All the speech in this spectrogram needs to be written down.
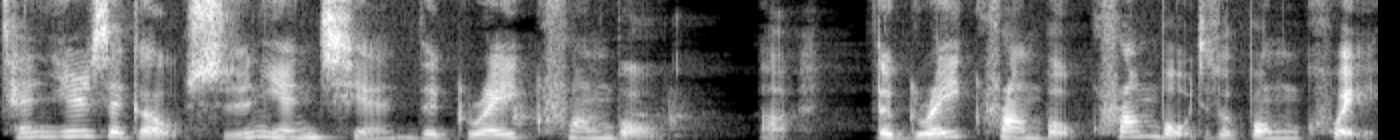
Ten years ago，十年前，the Great Crumble 啊 ，the Great Crumble，crumble 叫做崩溃，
